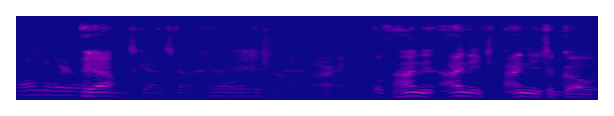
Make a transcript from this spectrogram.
All the way around. Yeah. This guy's got a hell of a shot. All right, go for I need, I need, I need to go.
